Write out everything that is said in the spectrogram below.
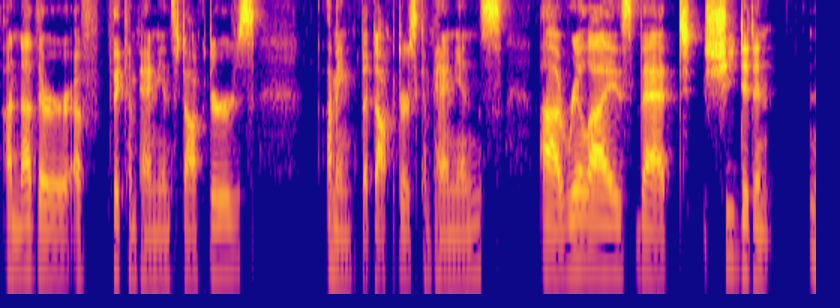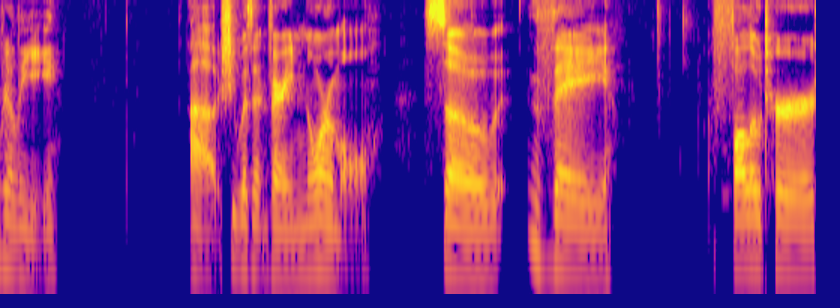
another of the companions' doctors, I mean, the doctor's companions, uh, realized that she didn't really. Uh, she wasn't very normal. So they followed her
